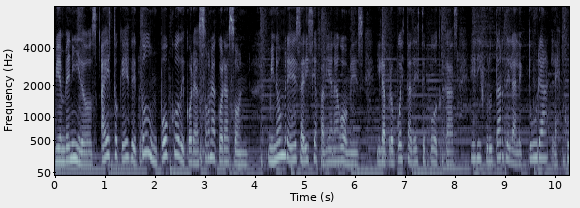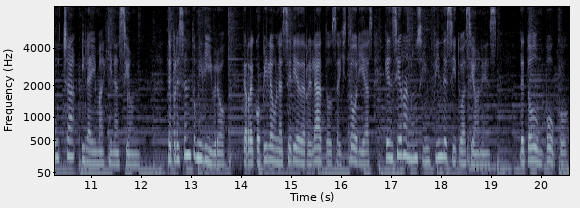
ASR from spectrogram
Bienvenidos a esto que es de todo un poco de corazón a corazón. Mi nombre es Alicia Fabiana Gómez y la propuesta de este podcast es disfrutar de la lectura, la escucha y la imaginación. Te presento mi libro, que recopila una serie de relatos e historias que encierran un sinfín de situaciones. De todo un poco,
